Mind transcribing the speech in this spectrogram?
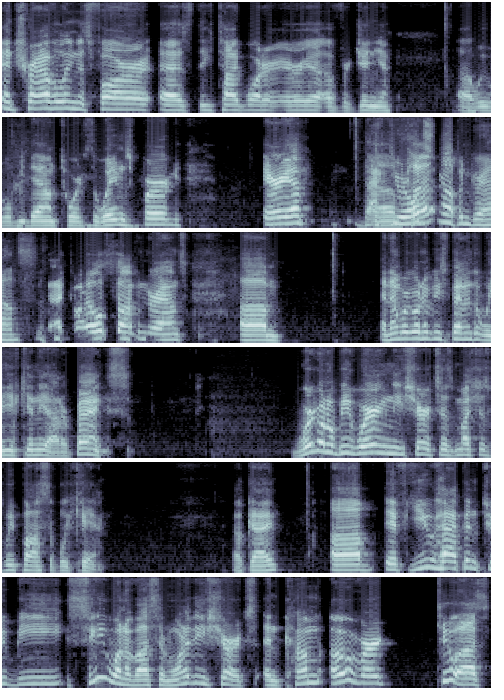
and traveling as far as the Tidewater area of Virginia. Uh, we will be down towards the Williamsburg area back to Um, your old stomping grounds. back to my old stomping grounds. Um, and then we're going to be spending the week in the Outer Banks. We're going to be wearing these shirts as much as we possibly can. Okay. Uh, if you happen to be see one of us in one of these shirts and come over to us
